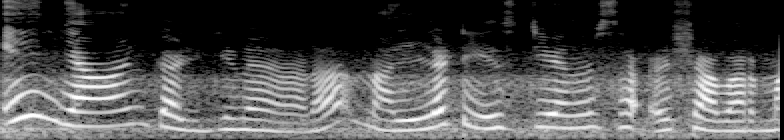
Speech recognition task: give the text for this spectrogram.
ഇനി ഞാൻ കഴിക്കുന്നതാണ് നല്ല ടേസ്റ്റിയാണ് ഷവർമ.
